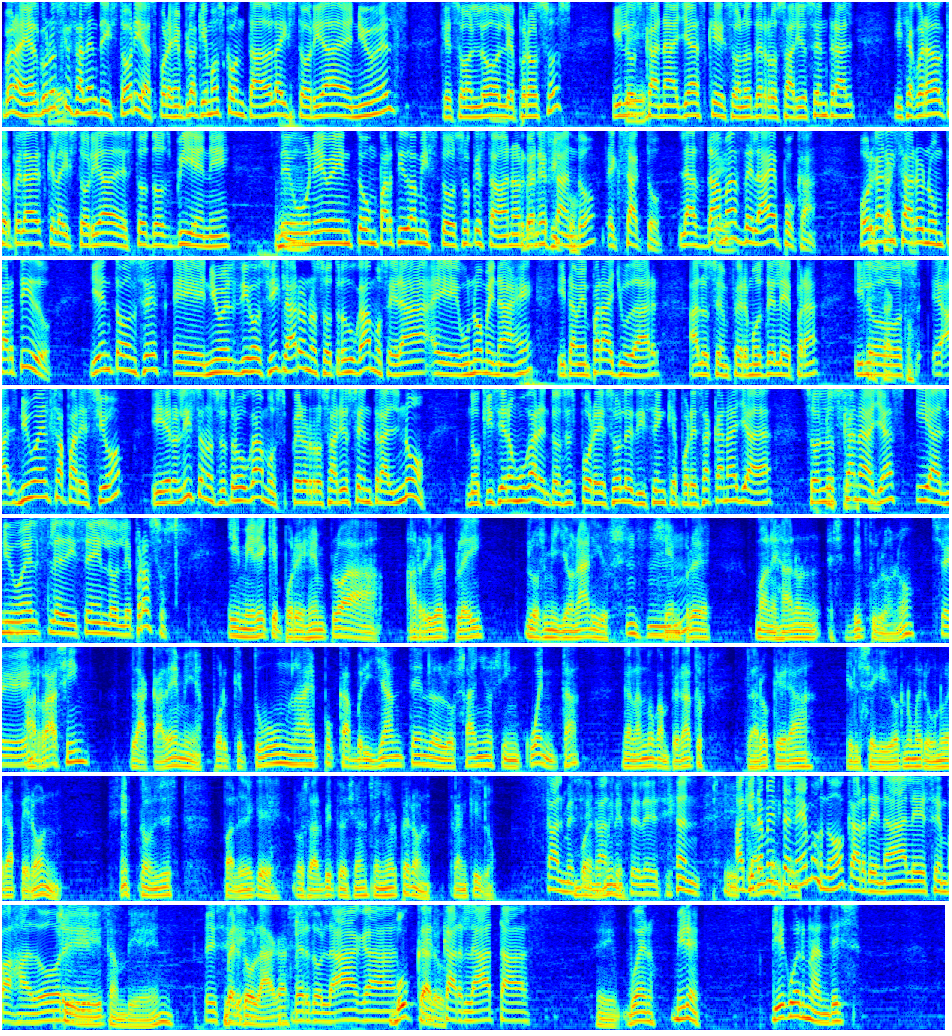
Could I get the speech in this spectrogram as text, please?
Bueno, hay algunos que salen de historias. Por ejemplo, aquí hemos contado la historia de Newells, que son los leprosos, y los Sí. canallas, que son los de Rosario Central. Y se acuerda, doctor Peláez, que la historia de estos dos viene de Mm. un evento, un partido amistoso que estaban organizando. Exacto. Las damas de la época organizaron un partido. Y entonces eh, Newells dijo, sí, claro, nosotros jugamos. Era eh, un homenaje y también para ayudar a los enfermos de lepra. Y los eh, Newells apareció y dijeron, listo, nosotros jugamos, pero Rosario Central no. No quisieron jugar, entonces por eso les dicen que por esa canallada son los canallas y al Newells le dicen los leprosos. Y mire que, por ejemplo, a, a River Plate, los millonarios siempre manejaron ese título, ¿no? Sí. A Racing, la academia, porque tuvo una época brillante en los años 50, ganando campeonatos. Claro que era el seguidor número uno, era Perón. Entonces, parece que los árbitros decían, señor Perón, tranquilo. Cálmese, Bueno, cálmese, le decían. Sí, Aquí también tenemos, ¿no? Cardenales, embajadores. Sí, también. Sí, sí. Verdolagas. Verdolagas. Búcaros. Escarlatas. Eh, bueno, mire, Diego Hernández,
